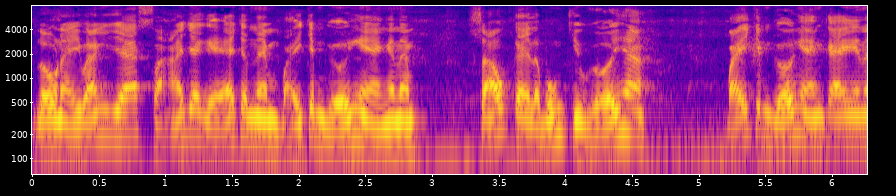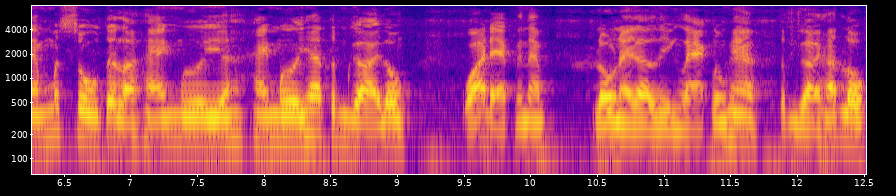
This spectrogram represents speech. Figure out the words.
Lô này bán giá xả giá rẻ cho anh em 750 ngàn anh em. 6 cây là 4 triệu rưỡi ha bảy trăm rưỡi ngàn cây anh em. Mitsu TL 20 20 ha tôm gời luôn. Quá đẹp anh em. Lô này là liền lạc luôn ha. Tôm gời hết luôn.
